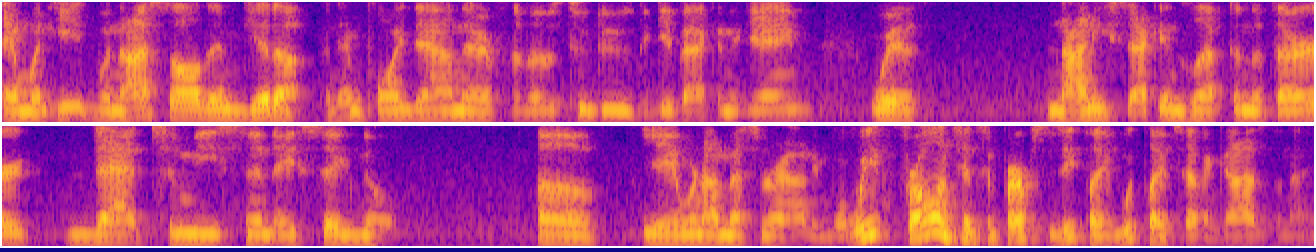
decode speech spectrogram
And when he when I saw them get up and then point down there for those two dudes to get back in the game with 90 seconds left in the third, that to me sent a signal of yeah, we're not messing around anymore. We for all intents and purposes, he played we played seven guys tonight.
